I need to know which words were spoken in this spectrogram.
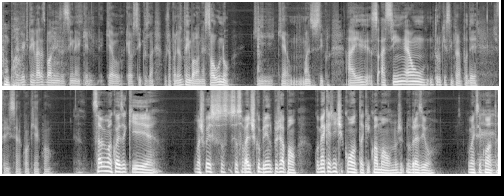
Com bolas. Você viu que tem várias bolinhas assim, né? Que, que, é o, que é o ciclo lá. O japonês não tem bola, né? Só o no, que, que é mais o ciclo. Aí, assim, é um, um truque, assim, para poder diferenciar qual que é qual. Sabe uma coisa que... Umas coisas que você só vai descobrindo pro Japão. Como é que a gente conta aqui com a mão no, no Brasil? Como é que você é, conta?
